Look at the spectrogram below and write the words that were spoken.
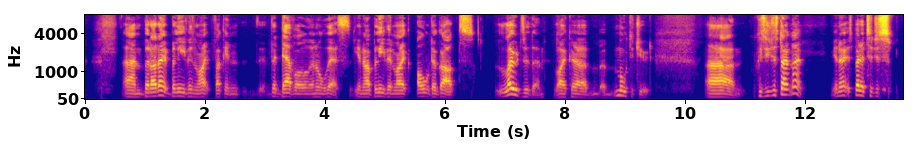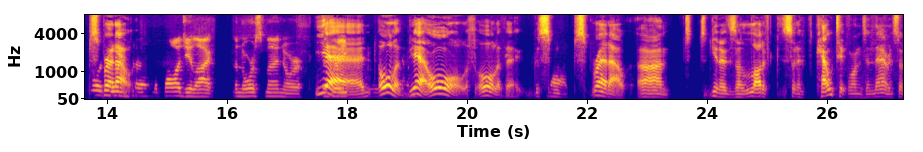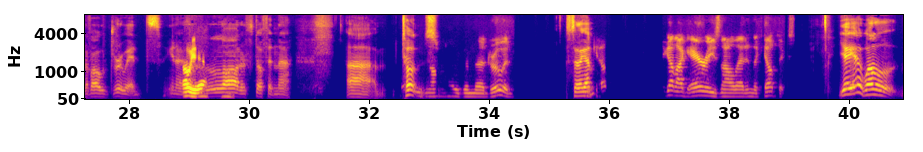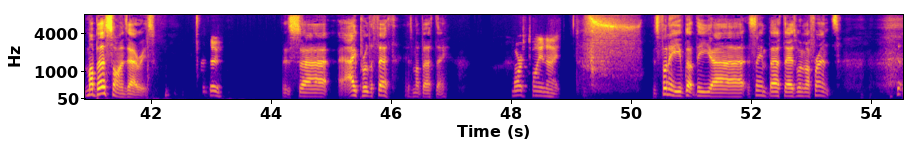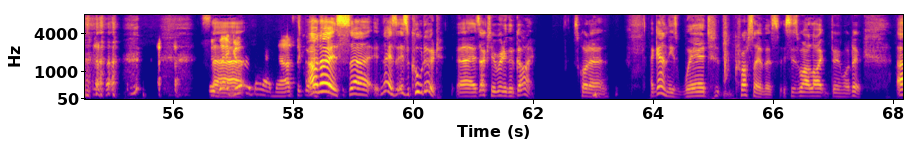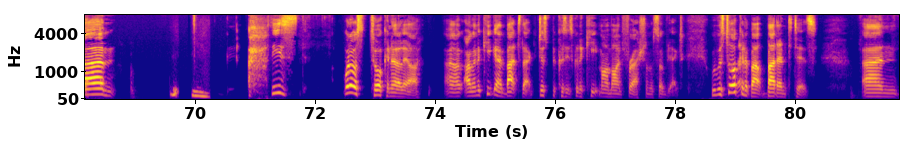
um, but I don't believe in like fucking the devil and all this. You know, I believe in like older gods, loads of them, like a, multitude, um, because you just don't know. You know, it's better to just spread out. the mythology like the Norsemen or Yeah, and all of yeah, all of all of it s- spread out. Um, t- t- you know, there's a lot of sort of Celtic ones in there, and sort of old druids. You know, Oh, yeah. a lot of stuff in there. Um, tons. Gnomes and the Druid. So the again, Celt- You got like Aries and all that in the Celtics yeah, yeah. Well, my birth sign's Aries. too. It's uh, April the fifth is my birthday. March 29th. It's funny you've got the uh, same birthday as one of my friends. Is that Uh, good or bad? Now, that's the question. Oh no, it's uh, no, it's, it's a cool dude. Uh, he's actually a really good guy. It's quite a, again, these weird crossovers. This is why I like doing what I do. Um, these, what I was talking earlier, uh, I'm going to keep going back to that just because it's going to keep my mind fresh on the subject. We was talking about bad entities, and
